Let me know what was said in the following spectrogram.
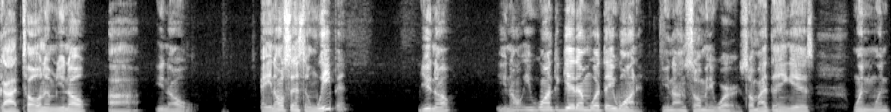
God told him, you know, uh, you know, ain't no sense in weeping. You know, you know, he wanted to get them what they wanted, you know, in so many words. So my thing is when when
